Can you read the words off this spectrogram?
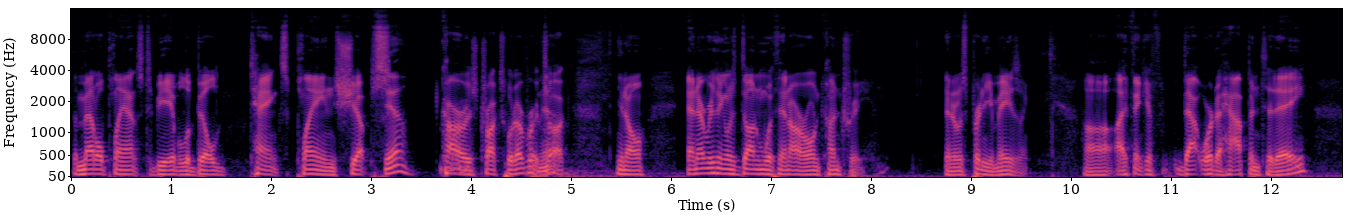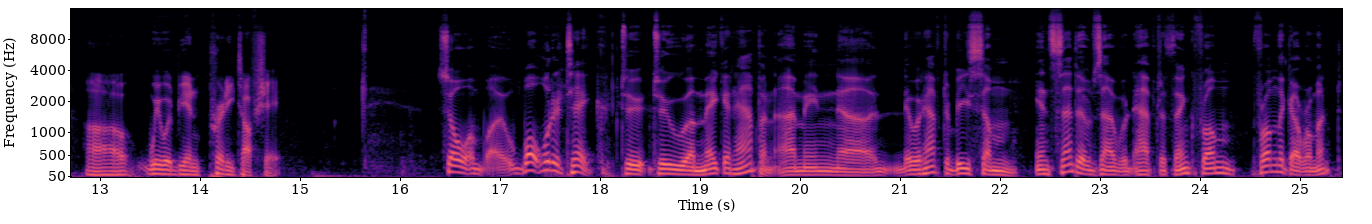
the metal plants to be able to build tanks, planes, ships, Yeah. cars, trucks, whatever it took, you know, and everything was done within our own country. And it was pretty amazing. Uh, I think if that were to happen today, uh, we would be in pretty tough shape. So, um, what would it take to to uh, make it happen? I mean, uh, there would have to be some incentives. I would have to think from from the government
